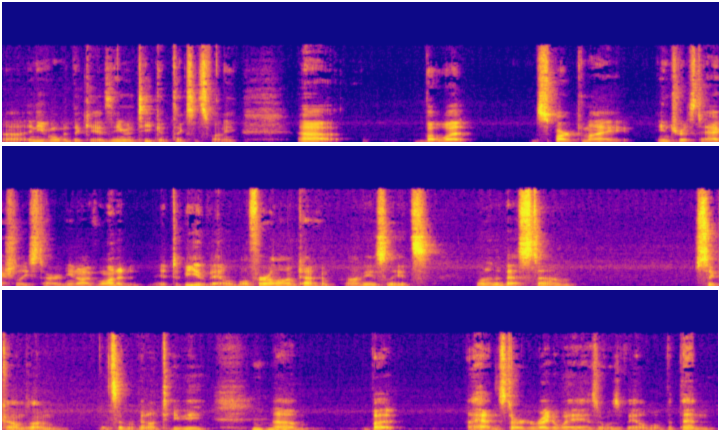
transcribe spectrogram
uh, and even with the kids, and even Tegan thinks it's funny. Uh, but what sparked my interest to actually start, you know, I've wanted it to be available for a long time. Obviously, it's one of the best um, sitcoms on that's ever been on TV. Mhm. Um, but I hadn't started right away as it was available. But then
